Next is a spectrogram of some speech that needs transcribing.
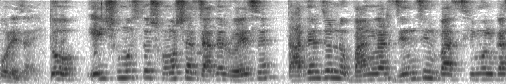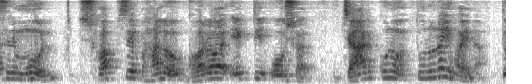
পড়ে যায়। তো এই সমস্ত সমস্যা যাদের রয়েছে, তাদের জন্য বাংলার জিনসিন বা শিমুল গাছের মূল সবচেয়ে ভালো ঘরোয়া একটি ঔষধ, যার কোনো তুলনাই হয় না। তো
